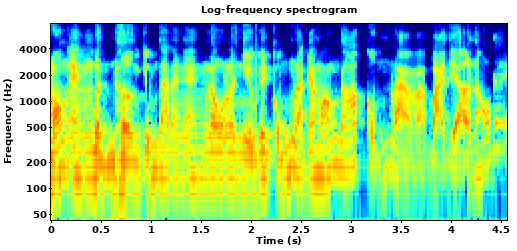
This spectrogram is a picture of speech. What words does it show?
món ăn bình thường chúng ta đang ăn lâu lâu nhiều khi cũng là cái món đó cũng là bà vợ nấu đấy.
